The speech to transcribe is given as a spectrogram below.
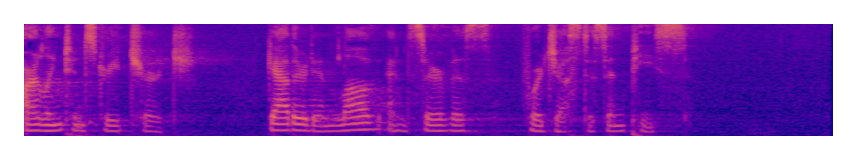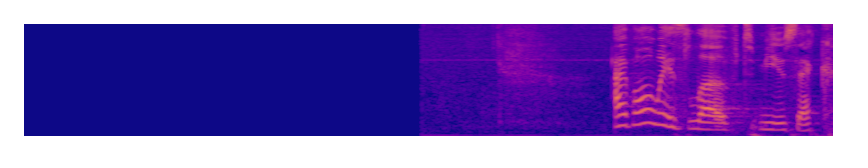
Arlington Street Church, gathered in love and service for justice and peace. I've always loved music.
